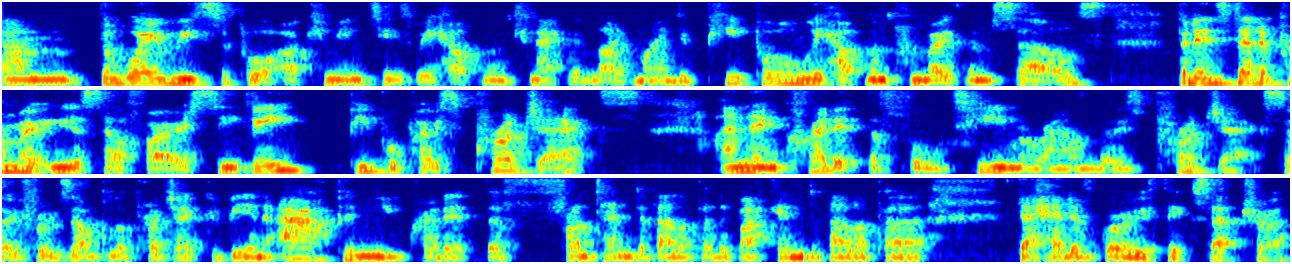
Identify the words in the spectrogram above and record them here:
Um, the way we support our communities, we help them connect with like-minded people. We help them promote themselves. But instead of promoting yourself via a CV, people post projects and then credit the full team around those projects. So for example, a project could be an app and you credit the front-end developer, the back-end developer, the head of growth, etc.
